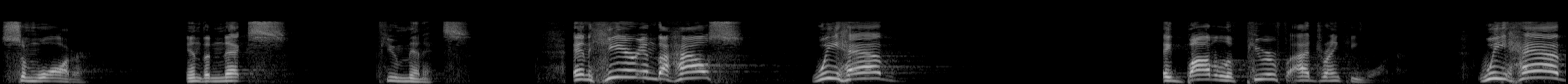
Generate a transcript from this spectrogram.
some water in the next few minutes. And here in the house, we have a bottle of purified drinking water. We have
